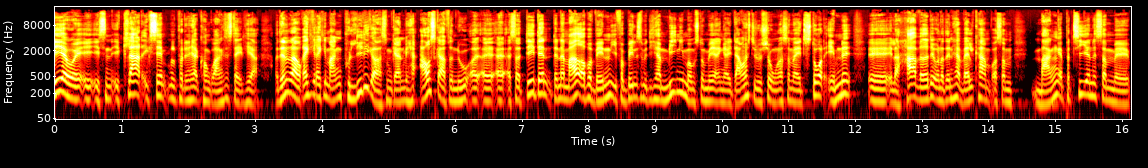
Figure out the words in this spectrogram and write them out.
det er jo et, et, sådan et klart eksempel på den her konkurrencestat her. Og den er der jo rigtig, rigtig mange politikere, som gerne vil have afskaffet nu. Og, øh, øh, altså, det er den, den er meget op at vende i forbindelse med de her minimumsnummeringer i daginstitutioner, som er et stort emne, øh, eller har været det under den her valgkamp, og som mange af partierne, som øh,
